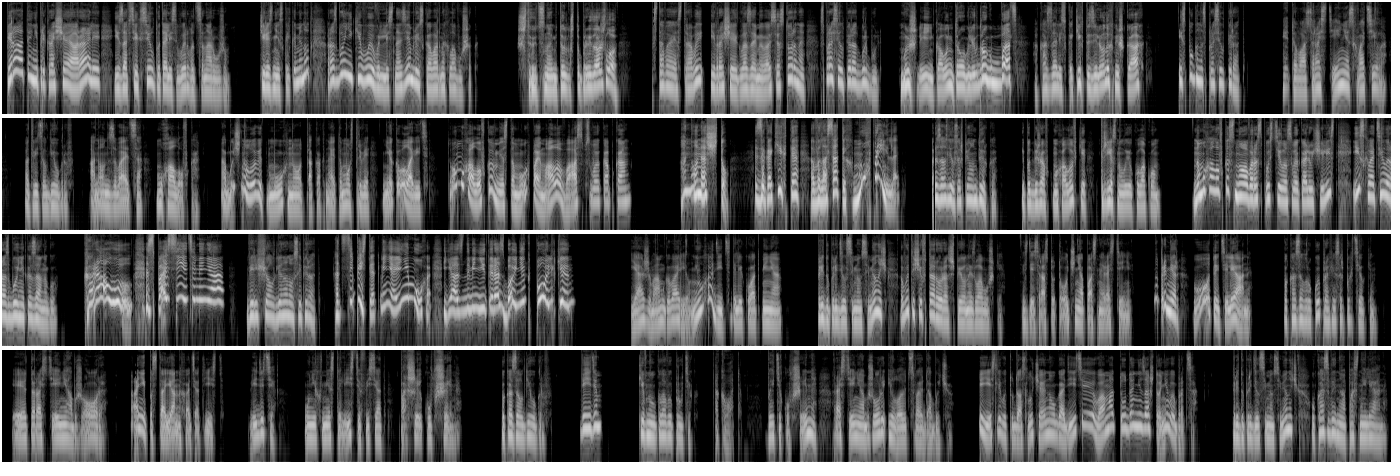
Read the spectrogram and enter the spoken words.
Пираты, не прекращая, орали и изо всех сил пытались вырваться наружу. Через несколько минут разбойники вывалились на землю из коварных ловушек. «Что это с нами только что произошло?» Вставая с травы и вращая глазами во все стороны, спросил пират Бульбуль. «Мы шли, никого не трогали, и вдруг бац! Оказались в каких-то зеленых мешках!» Испуганно спросил пират. «Это вас растение схватило», — ответил географ. «Оно называется мухоловка. Обычно ловит мух, но так как на этом острове некого ловить, то мухоловка вместо мух поймала вас в свой капкан». «Оно нас что, за каких-то волосатых мух приняла?» Разозлился шпион Дырка и, подбежав к мухоловке, треснул ее кулаком. Но мухоловка снова распустила свой колючий лист и схватила разбойника за ногу. «Караул! Спасите меня!» — верещал длинноносый пират. «Отцепись ты от меня, я не муха! Я знаменитый разбойник Пулькин!» «Я же вам говорил, не уходите далеко от меня», предупредил Семён Семёныч, вытащив второй раз шпиона из ловушки. «Здесь растут очень опасные растения. Например, вот эти лианы», — показал рукой профессор Пыхтелкин. «Это растения-обжоры. Они постоянно хотят есть. Видите, у них вместо листьев висят большие кувшины», — показал географ. «Видим», — кивнул головой прутик. «Так вот, в эти кувшины растения-обжоры и ловят свою добычу. И если вы туда случайно угодите, вам оттуда ни за что не выбраться», — предупредил Семён Семёныч, указывая на опасные лианы.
